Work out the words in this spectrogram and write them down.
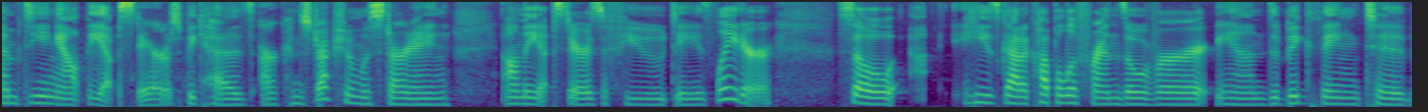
emptying out the upstairs because our construction was starting on the upstairs a few days later. So he's got a couple of friends over, and the big thing to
